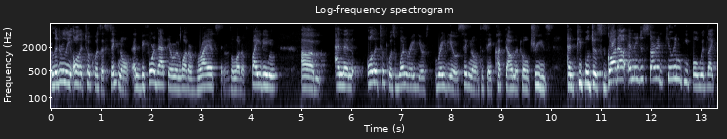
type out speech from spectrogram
literally, all it took was a signal, and before that, there were a lot of riots. There was a lot of fighting, um, and then all it took was one radio radio signal to say cut down the tall trees, and people just got out and they just started killing people with like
